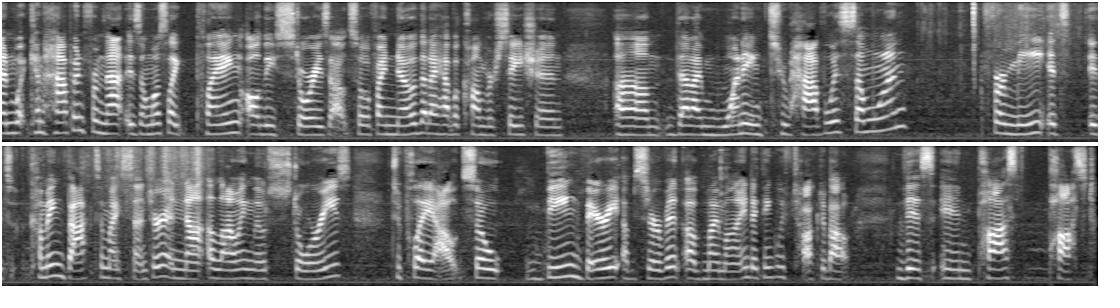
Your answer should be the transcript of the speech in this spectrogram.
And what can happen from that is almost like playing all these stories out. So if I know that I have a conversation um, that I'm wanting to have with someone, for me, it's it's coming back to my center and not allowing those stories to play out. So being very observant of my mind. I think we've talked about this in past past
